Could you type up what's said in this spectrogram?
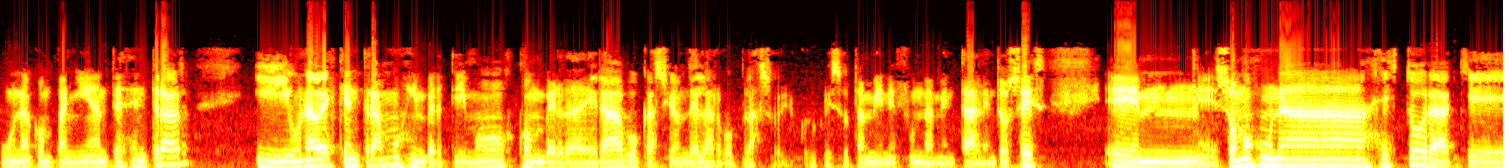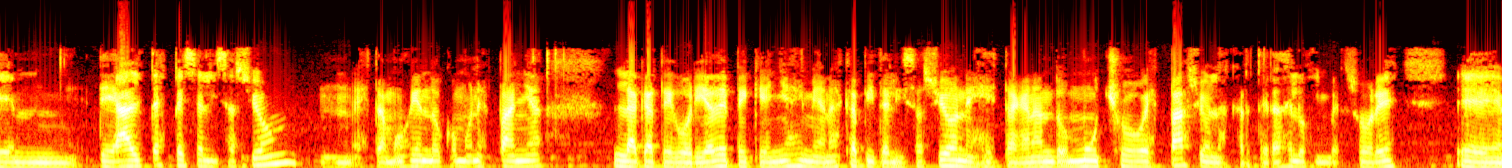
una compañía antes de entrar y una vez que entramos invertimos con verdadera vocación de largo plazo. Yo creo que eso también es fundamental. Entonces, eh, somos una gestora que de alta especialización, estamos viendo como en España la categoría de pequeñas y medianas capitalizaciones está ganando mucho espacio en las carteras de los inversores eh,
